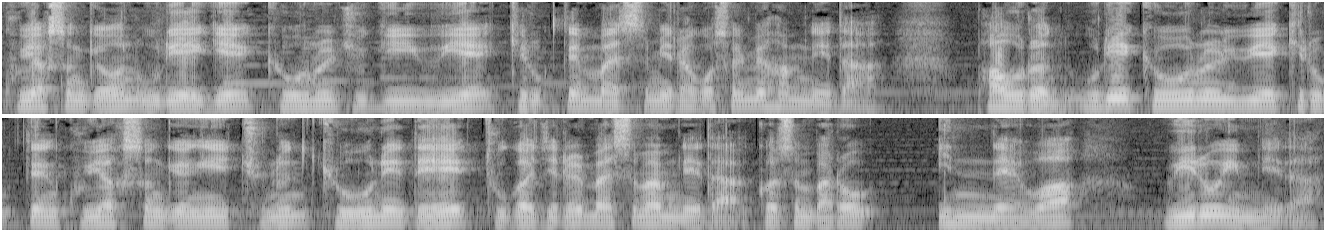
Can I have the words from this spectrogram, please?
구약 성경은 우리에게 교훈을 주기 위해 기록된 말씀이라고 설명합니다. 바울은 우리의 교훈을 위해 기록된 구약 성경이 주는 교훈에 대해 두 가지를 말씀합니다. 그것은 바로 인내와 위로입니다.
